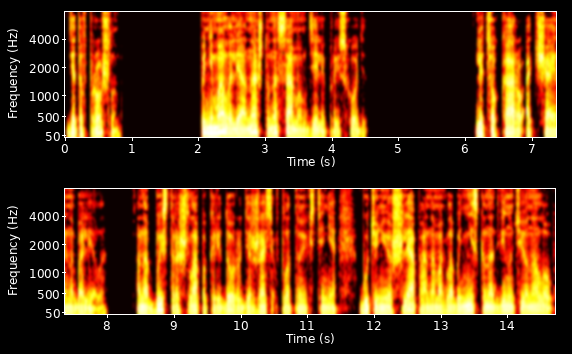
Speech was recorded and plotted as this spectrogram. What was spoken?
Где-то в прошлом? Понимала ли она, что на самом деле происходит? Лицо Кару отчаянно болело. Она быстро шла по коридору, держась вплотную к стене. Будь у нее шляпа, она могла бы низко надвинуть ее на лоб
